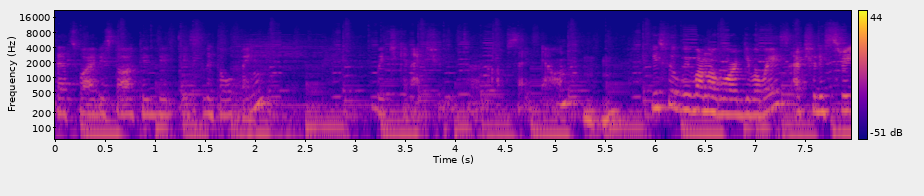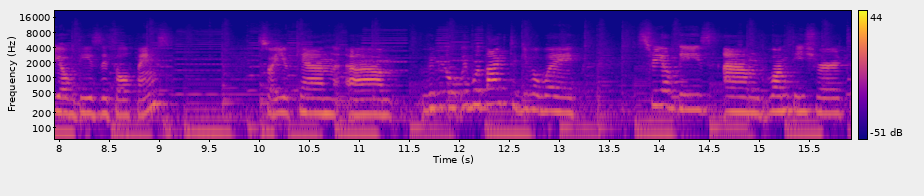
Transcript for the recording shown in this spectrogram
that's why we started with this little thing, which can actually turn upside down. This will be one of our giveaways. Actually, three of these little things. So you can. Um, we, will, we would like to give away three of these and one T-shirt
